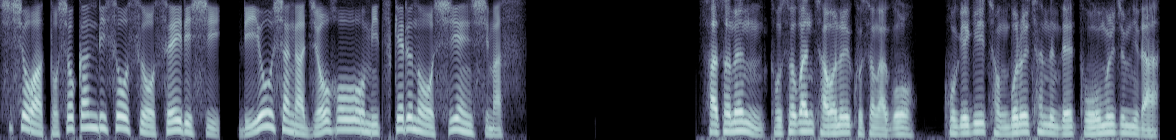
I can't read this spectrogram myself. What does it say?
司書は図書館リソースを整理し、利用者が情報を見つけるのを支援します。 사서는 도서관 자원을 구성하고 고객이 정보를 찾는 데 도움을 줍니다.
